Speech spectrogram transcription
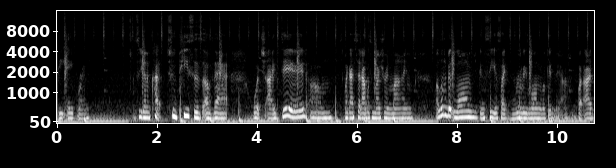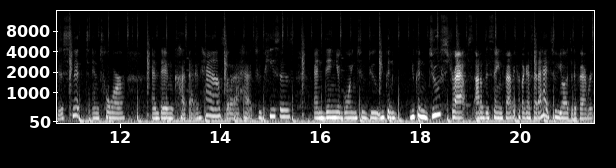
the apron. So you're gonna cut two pieces of that, which I did. Um, like I said, I was measuring mine a little bit long. You can see it's like really long looking there, but I just snipped and tore and then cut that in half so that I had two pieces. And then you're going to do, you can you can do straps out of the same fabric. Cause like I said, I had two yards of the fabric.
